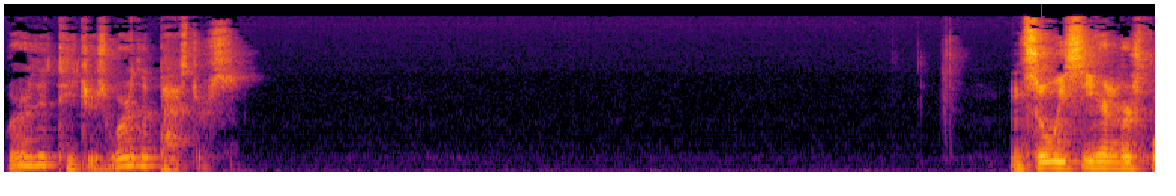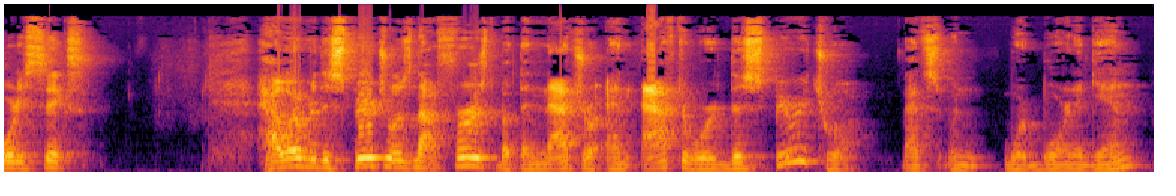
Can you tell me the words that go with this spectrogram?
Where are the teachers? Where are the pastors? And so we see here in verse 46 However, the spiritual is not first, but the natural, and afterward the spiritual. That's when we're born again.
